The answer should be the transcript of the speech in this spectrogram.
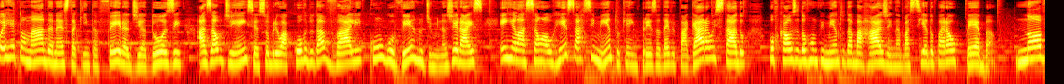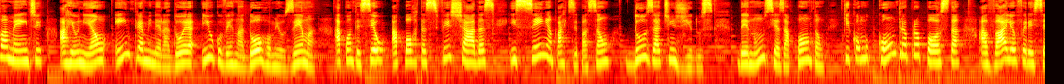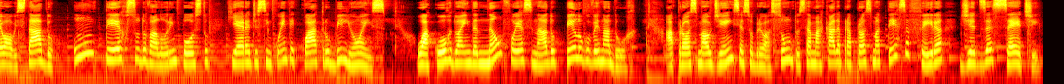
Foi retomada nesta quinta-feira, dia 12, as audiências sobre o acordo da Vale com o governo de Minas Gerais em relação ao ressarcimento que a empresa deve pagar ao Estado por causa do rompimento da barragem na bacia do Paraupeba. Novamente, a reunião entre a mineradora e o governador Romeu Zema aconteceu a portas fechadas e sem a participação dos atingidos. Denúncias apontam que, como contraproposta, a Vale ofereceu ao Estado um terço do valor imposto, que era de 54 bilhões. O acordo ainda não foi assinado pelo governador. A próxima audiência sobre o assunto está marcada para a próxima terça-feira, dia 17.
